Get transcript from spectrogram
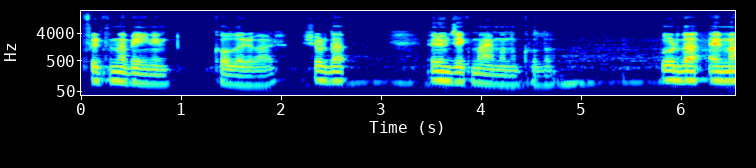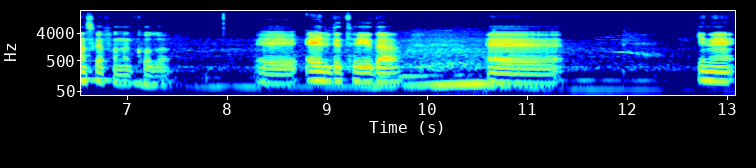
fırtına beynin kolları var. Şurada örümcek maymunun kolu. Burada elmas kafanın kolu. E, el detayı da e, yine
